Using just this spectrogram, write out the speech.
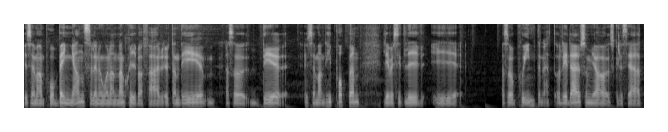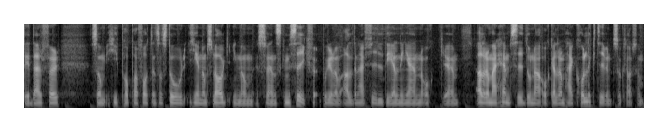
hur säger man, på Bengans eller någon annan skivaffär utan det är, alltså det, hur säger man, hiphopen lever sitt liv i, alltså på internet. Och det är där som jag skulle säga att det är därför som hiphop har fått en så stor genomslag inom svensk musik för, på grund av all den här fildelningen och eh, alla de här hemsidorna och alla de här kollektiven såklart som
